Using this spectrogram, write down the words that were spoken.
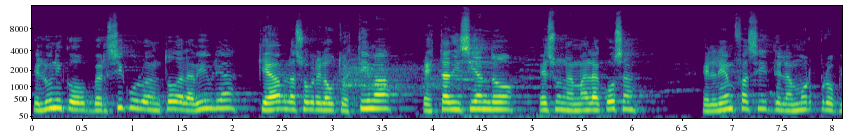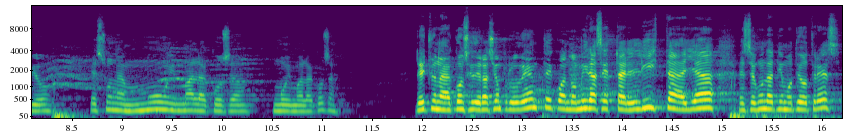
el único versículo en toda la Biblia que habla sobre la autoestima está diciendo es una mala cosa. El énfasis del amor propio es una muy mala cosa, muy mala cosa. De hecho, una consideración prudente cuando miras esta lista allá en 2 Timoteo 3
